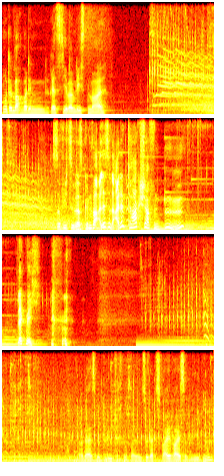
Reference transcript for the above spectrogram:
Und dann machen wir den Rest hier beim nächsten Mal. So viel zu, das können wir alles in einem Tag schaffen. Mhm. Leck mich. oh, da ist eine Blüte für sind sogar zwei weiße Blüten.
